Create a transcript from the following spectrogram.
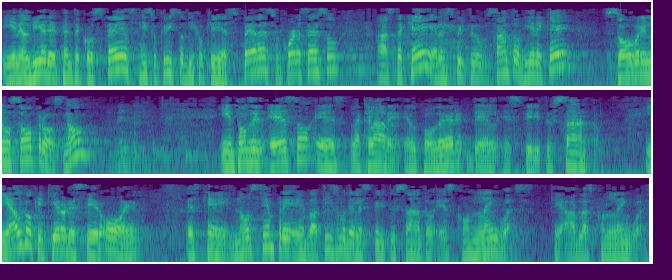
Y en el día de Pentecostés, Jesucristo dijo que esperas, ¿recuerdas eso? Hasta que el Espíritu Santo viene qué? Sobre nosotros, ¿no? Y entonces eso es la clave, el poder del Espíritu Santo. Y algo que quiero decir hoy es que no siempre el bautismo del Espíritu Santo es con lenguas, que hablas con lenguas.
